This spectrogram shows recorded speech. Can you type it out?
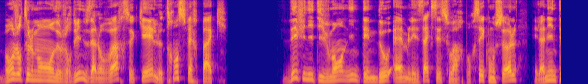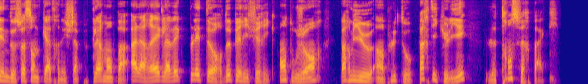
Bonjour tout le monde, aujourd'hui nous allons voir ce qu'est le transfert pack. Définitivement, Nintendo aime les accessoires pour ses consoles et la Nintendo 64 n'échappe clairement pas à la règle avec pléthore de périphériques en tout genre, parmi eux un plutôt particulier, le transfert pack.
